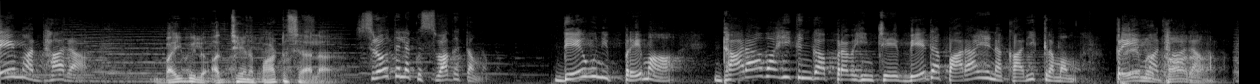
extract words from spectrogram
ప్రేమధార ప్రేమధార బైబిల్ అధ్యయన పాఠశాల. శ్రోతలకు స్వాగతం. దేవుని ప్రేమ ధారావాహికంగా ప్రవహించే వేద పారాయణ కార్యక్రమం ప్రేమధార పరమ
